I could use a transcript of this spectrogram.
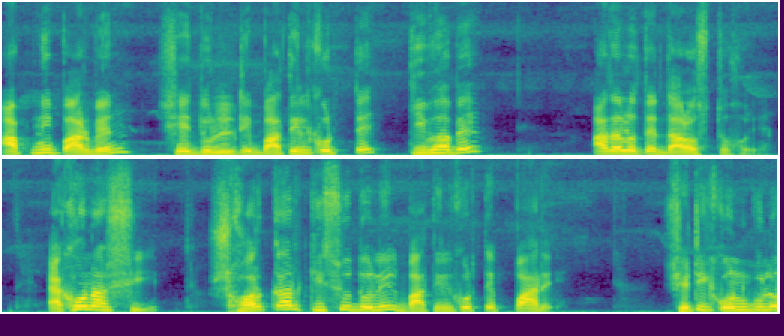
আপনি পারবেন সেই দলিলটি বাতিল করতে কীভাবে? আদালতের দ্বারস্থ হয়ে। এখন আসি, সরকার কিছু দলিল বাতিল করতে পারে, সেটি কোনগুলো?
